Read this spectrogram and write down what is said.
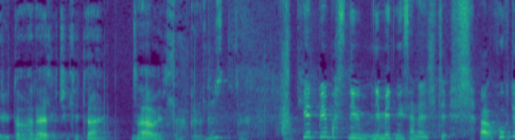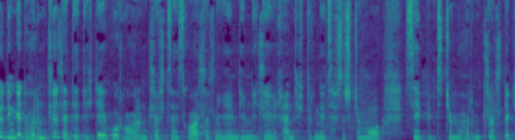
иргэд байгаарай л гэж хэлье да. За баярлалаа. За За тэгэхээр би бас нэмээд нэг санаа хэлчихье. Хүүхдүүд ингээд хоримтлуулаад байдаг те хөөхөн хоримтлуулсан эсвэл нэг юм тэмдэглэлийнхаа дэвтэрний завсар ч юм уу, сепент ч юм уу хоримтлуулдаг.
